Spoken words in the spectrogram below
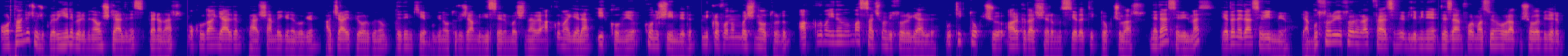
Ortanca Çocukların yeni bölümüne hoş geldiniz. Ben Ömer. Okuldan geldim. Perşembe günü bugün. Acayip yorgunum. Dedim ki bugün oturacağım bilgisayarın başına ve aklıma gelen ilk konuyu konuşayım dedim. Mikrofonun başına oturdum. Aklıma inanılmaz saçma bir soru geldi. Bu TikTokçu arkadaşlarımız ya da TikTokçular neden sevilmez ya da neden sevilmiyor? Ya bu soruyu sorarak felsefe bilimini dezenformasyona uğratmış olabilirim.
